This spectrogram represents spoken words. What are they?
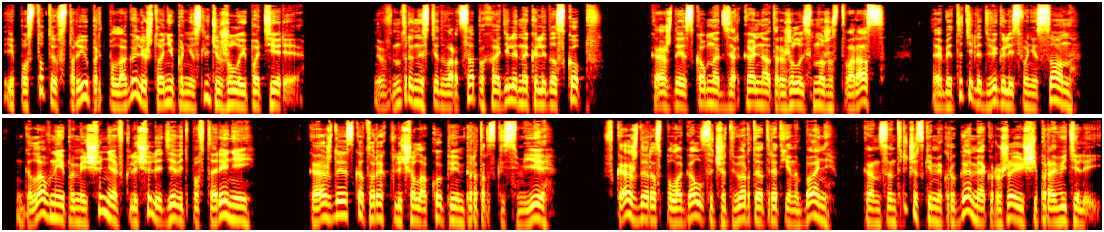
и пустоты в строю предполагали, что они понесли тяжелые потери. Внутренности дворца походили на калейдоскоп. Каждая из комнат зеркально отражалась множество раз, обитатели двигались в унисон, главные помещения включали 9 повторений, каждая из которых включала копию императорской семьи. В каждой располагался четвертый отряд Янбань, концентрическими кругами окружающий правителей.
